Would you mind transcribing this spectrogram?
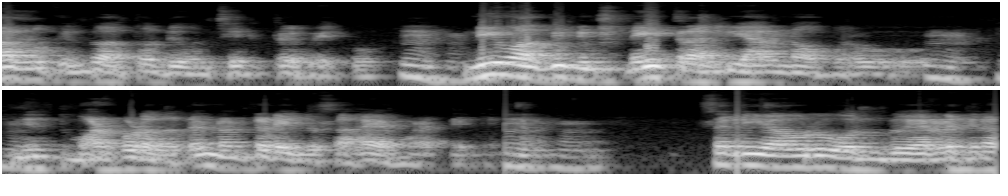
ತಾಲೂಕಿಂದು ಅಂಥದ್ದೇ ಒಂದು ಚರಿತ್ರೆ ಬೇಕು ನೀವಾಗ್ಲಿ ನಿಮ್ಮ ಸ್ನೇಹಿತರಾಗ್ಲಿ ಯಾರನ್ನ ಒಬ್ಬರು ನಿಂತು ಮಾಡ್ಕೊಡೋದಾದ್ರೆ ನನ್ನ ಕಡೆಯಿಂದ ಸಹಾಯ ಮಾಡ್ತೇನೆ. ಸರಿ ಅವರು ಒಂದು ಎರಡು ದಿನ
